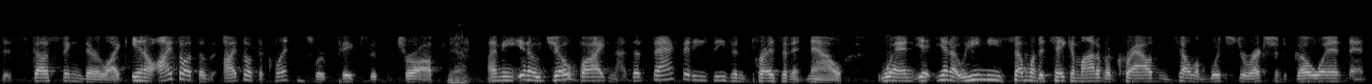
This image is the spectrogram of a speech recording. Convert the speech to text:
disgusting. They're like, you know, I thought the I thought the Clintons were pigs at the trough. Yeah. I mean, you know, Joe Biden, the fact that he's even president now, when you know he needs someone to take him out of a crowd and tell him which direction to go in, and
